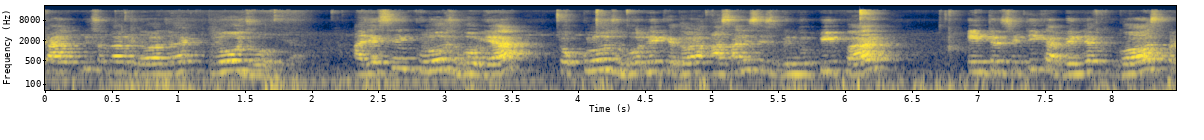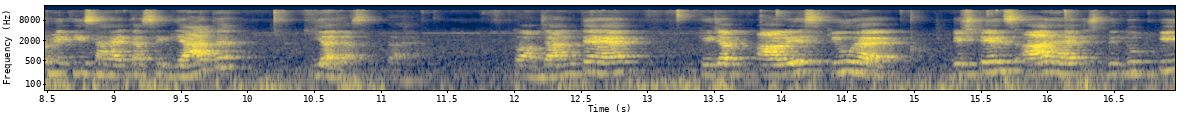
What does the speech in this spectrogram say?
काल्पनिक सतह के द्वारा जो है क्लोज हो गया। और जैसे ही क्लोज हो गया तो क्लोज होने के दौरान आसानी से इस बिंदु P पर इंटेंसिटी का व्यंजक गॉस प्रमेय की सहायता से ज्ञात किया जा सकता है। तो आप जानते हैं कि जब आवेश Q है डिस्टेंस r है, इस बिंदु P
